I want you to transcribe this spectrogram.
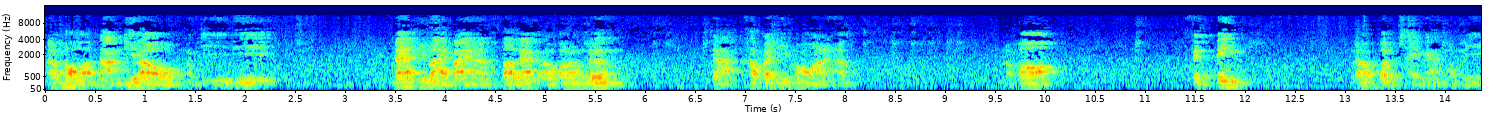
แล้วพอตามที่เราเมื่อกี้ที่ ได้อธิบายไปนะครับ ตอนแรกเราก็ต้องเริ่มจากเข้าไปที่มอนะครับ แล้วก็ setting แล้วกดใช้งานตรงนี้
